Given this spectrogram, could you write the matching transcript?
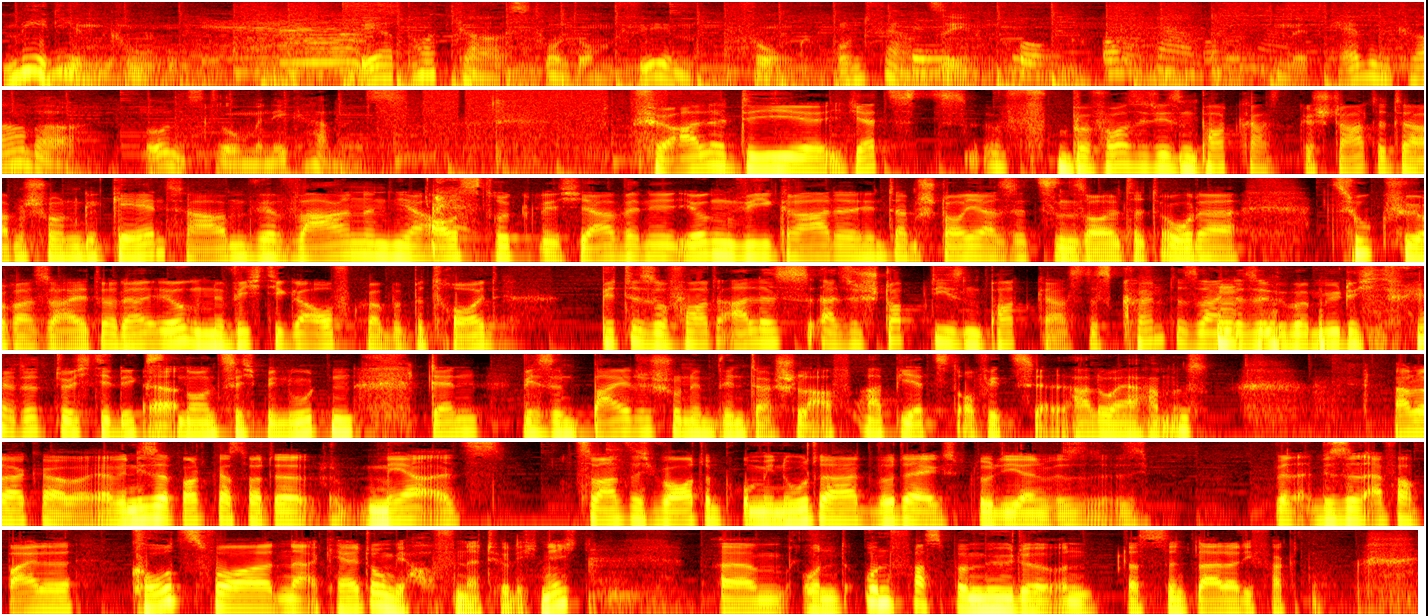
Medienkuh. Der Podcast rund um Film, Funk und Fernsehen. Mit Kevin Körber und Dominik Hammes. Für alle, die jetzt, bevor sie diesen Podcast gestartet haben, schon gegähnt haben, wir warnen hier ausdrücklich, ja, wenn ihr irgendwie gerade hinterm Steuer sitzen solltet oder Zugführer seid oder irgendeine wichtige Aufgabe betreut, bitte sofort alles, also stoppt diesen Podcast. Es könnte sein, dass ihr übermüdigt werdet durch die nächsten ja. 90 Minuten, denn wir sind beide schon im Winterschlaf, ab jetzt offiziell. Hallo, Herr Hammes. Hallo, Herr Körber. Ja, wenn dieser Podcast heute mehr als 20 Worte pro Minute hat, wird er explodieren. Wir, wir sind einfach beide kurz vor einer Erkältung. Wir hoffen natürlich nicht. Ähm, und unfassbar müde und das sind leider die Fakten.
